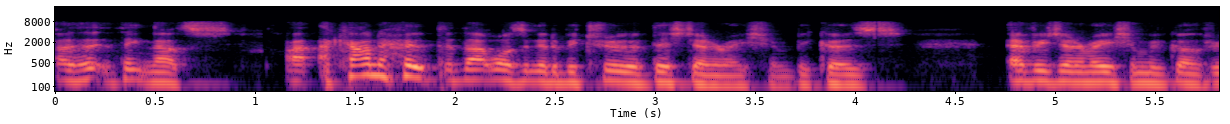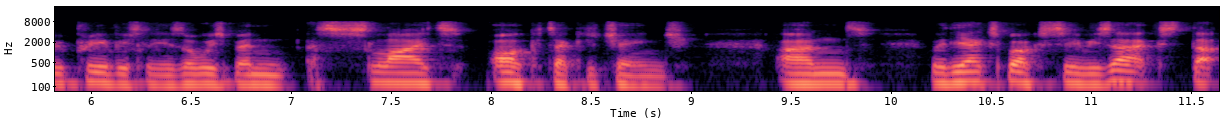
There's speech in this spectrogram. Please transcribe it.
I think that's I, I kind of hope that that wasn't going to be true of this generation because every generation we've gone through previously has always been a slight architecture change, and with the Xbox Series X, that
